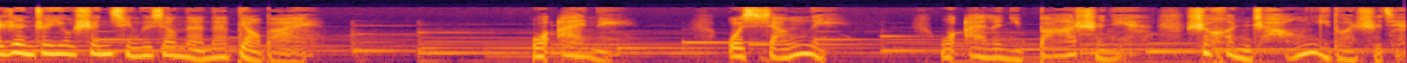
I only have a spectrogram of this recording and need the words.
他认真又深情的向奶奶表白：“我爱你，我想你，我爱了你八十年，是很长一段时间。”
